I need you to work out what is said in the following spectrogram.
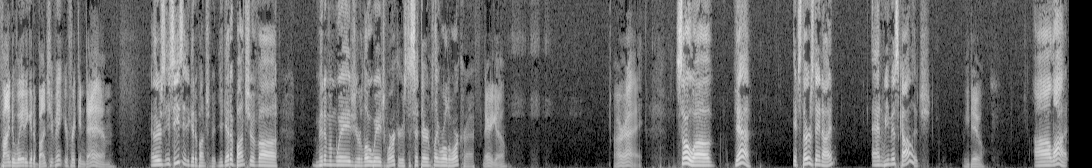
find a way to get a bunch of it. You're freaking damn. And there's it's easy to get a bunch of it. You get a bunch of uh, minimum wage or low wage workers to sit there and play World of Warcraft. There you go. All right. So, uh, yeah, it's Thursday night, and we miss college We do. a lot.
